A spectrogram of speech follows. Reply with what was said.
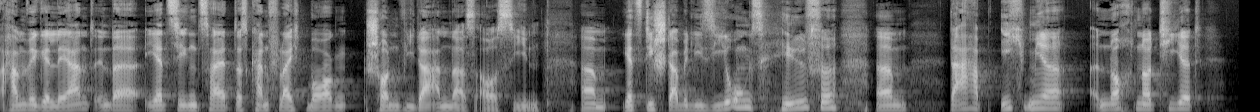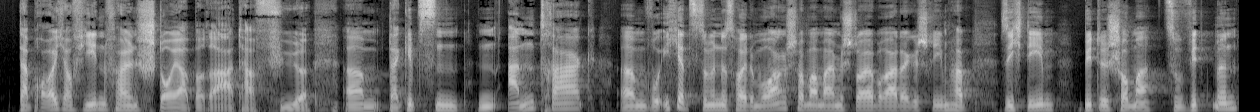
haben wir gelernt in der jetzigen Zeit, das kann vielleicht morgen schon wieder anders aussehen. Ähm, jetzt die Stabilisierungshilfe, ähm, da habe ich mir noch notiert, da brauche ich auf jeden Fall einen Steuerberater für. Ähm, da gibt's einen, einen Antrag, ähm, wo ich jetzt zumindest heute Morgen schon mal meinem Steuerberater geschrieben habe, sich dem bitte schon mal zu widmen.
